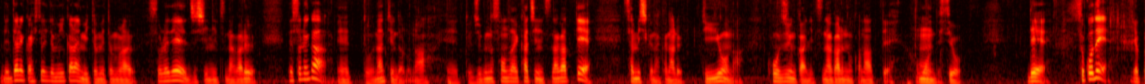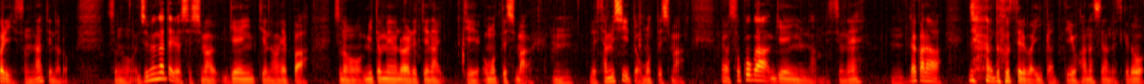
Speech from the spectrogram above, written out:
で誰か一人でもいいから認めてもらう。それで自信につながる。でそれが何、えー、っとて言うんだろうな、えー、っと自分の存在価値につながって寂しくなくなる。っていうような好循環につながるのかなって思うんですよ。でそこでやっぱりその何て言うんだろう。その自分語りをしてしまう。原因っていうのはやっぱその認められてない。って思ってしまう、うん、で寂しいと思ってしまう。だからそこが原因なんですよね、うん、だから じゃあどうすればいいかっていうお話なんですけど、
